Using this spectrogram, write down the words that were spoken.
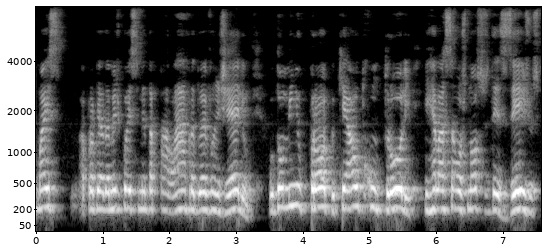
mais apropriadamente conhecimento da palavra do evangelho, o domínio próprio, que é autocontrole em relação aos nossos desejos,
